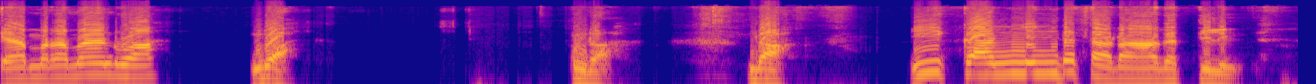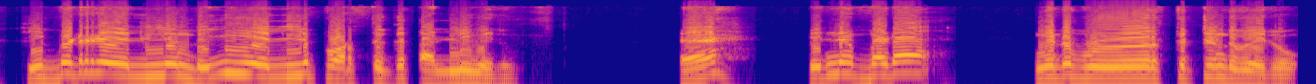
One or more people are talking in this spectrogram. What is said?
ക്യാമറമാൻ വാ. എന്താ എന്താ എന്താ ഈ കണ്ണിന്റെ തടാകത്തിൽ ഇവിടെ ഒരു എല്ലുണ്ട്. ഈ എല്ല് പുറത്തേക്ക് തള്ളി വരും. ഏ? പിന്നെ ഇവിടെ ഇങ്ങോട്ട് വീർത്തിട്ടുണ്ട് വരും.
